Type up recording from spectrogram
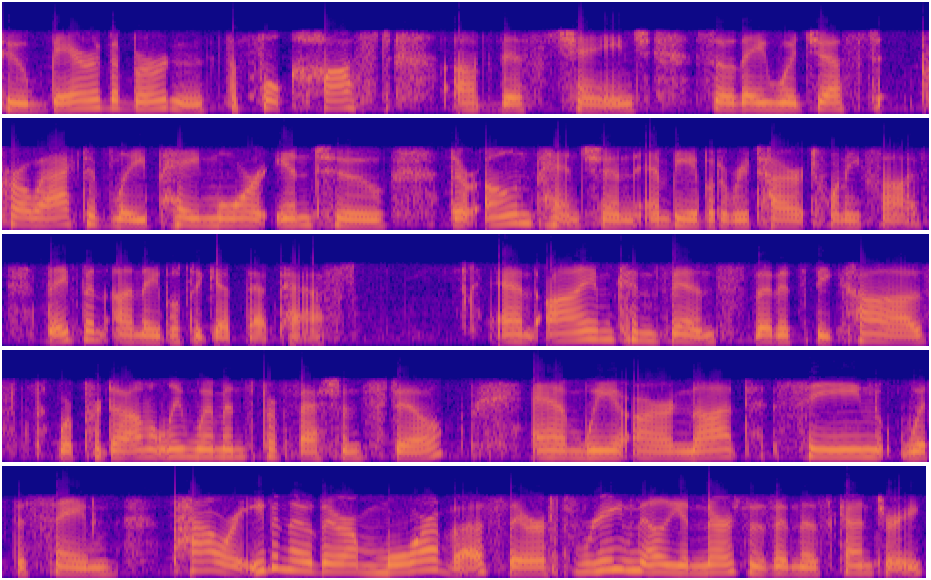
to bear the burden, the full cost of this change, so they would just proactively pay more into their own pension and be able to retire at 25. They've been unable to get that passed. And I'm convinced that it's because we're predominantly women's profession still, and we are not seen with the same power. Even though there are more of us, there are 3 million nurses in this country,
